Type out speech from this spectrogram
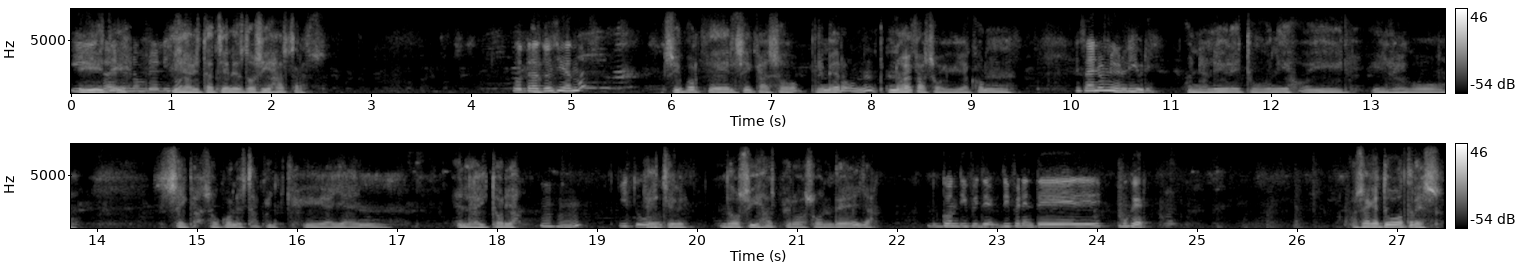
¿Y, sabes el nombre del hijo? y ahorita tienes dos hijastras. ¿Otras dos hijas más? Sí, porque él se casó, primero no se casó, vivía con Está en unión libre. unión libre y tuvo un hijo y, y luego se casó con esta que, que vive allá en, en la Victoria. Ujú. Y tuvo Que tiene dos hijas, pero son de ella. con diferente mujer. O sea que tuvo tres.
